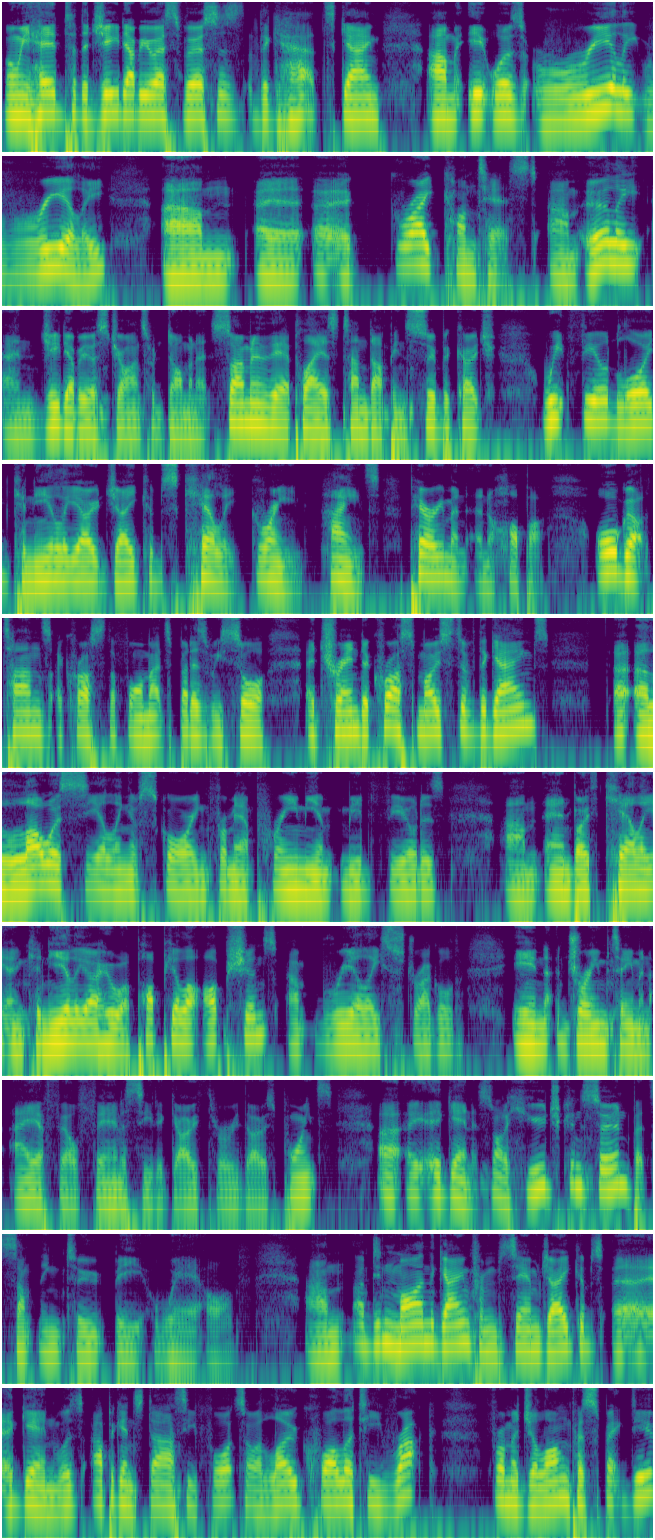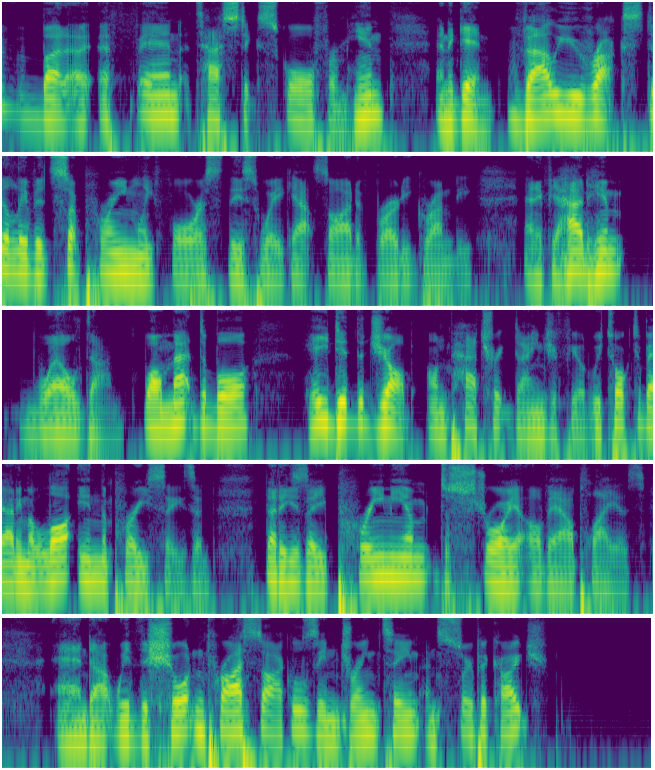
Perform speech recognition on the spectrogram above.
when we head to the GWS versus the Cats game, um, it was really, really um, a, a, great contest um, early, and GWS Giants were dominant. So many of their players turned up in Supercoach. Whitfield, Lloyd, Coniglio, Jacobs, Kelly, Green, Haynes, Perryman, and Hopper all got tons across the formats, but as we saw a trend across most of the games, a, a lower ceiling of scoring from our premium midfielders. Um, and both Kelly and Coniglio, who are popular options, um, really struggled in Dream Team and AFL Fantasy to go through those points. Uh, again, it's not a huge concern, but something to be aware of. Um, I didn't mind the game from Sam Jacobs. Uh, again, was up against Darcy Fort, so a low quality ruck from a Geelong perspective, but a, a, fantastic score from him. And again, value rucks delivered supremely for us this week outside of Brodie Grundy. And if you had him, well done. While Matt DeBoer, he did the job on Patrick Dangerfield. We talked about him a lot in the preseason. That he's a premium destroyer of our players. And uh, with the shortened price cycles in Dream Team and Super Coach,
